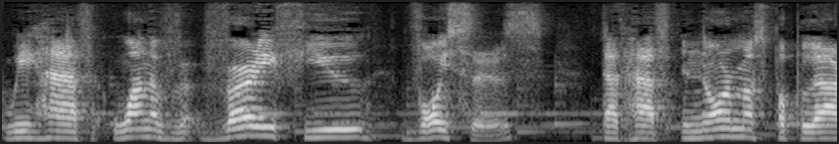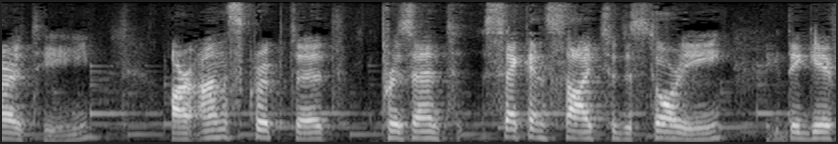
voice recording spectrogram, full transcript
we have one of very few voices that have enormous popularity, are unscripted, present second side to the story. They give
